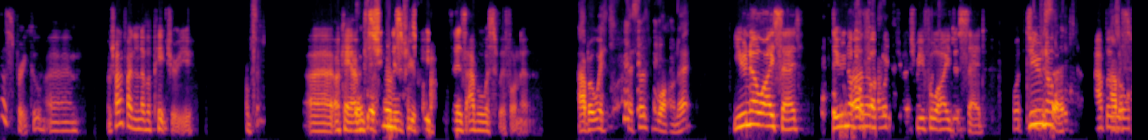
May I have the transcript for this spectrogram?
that's pretty cool. Um, I'm trying to find another picture of you. I'm Uh, okay, I'm go assuming this too was says Aberystwyth on it. Aberwith. It says what on it? You know what I said. Do not no, no, fucking what- judge me for what I just said. What Do did you not- say? Aberystwyth.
